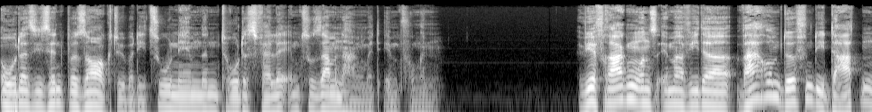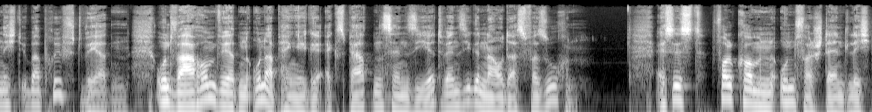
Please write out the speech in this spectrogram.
oder Sie sind besorgt über die zunehmenden Todesfälle im Zusammenhang mit Impfungen. Wir fragen uns immer wieder, warum dürfen die Daten nicht überprüft werden und warum werden unabhängige Experten zensiert, wenn sie genau das versuchen? Es ist vollkommen unverständlich,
